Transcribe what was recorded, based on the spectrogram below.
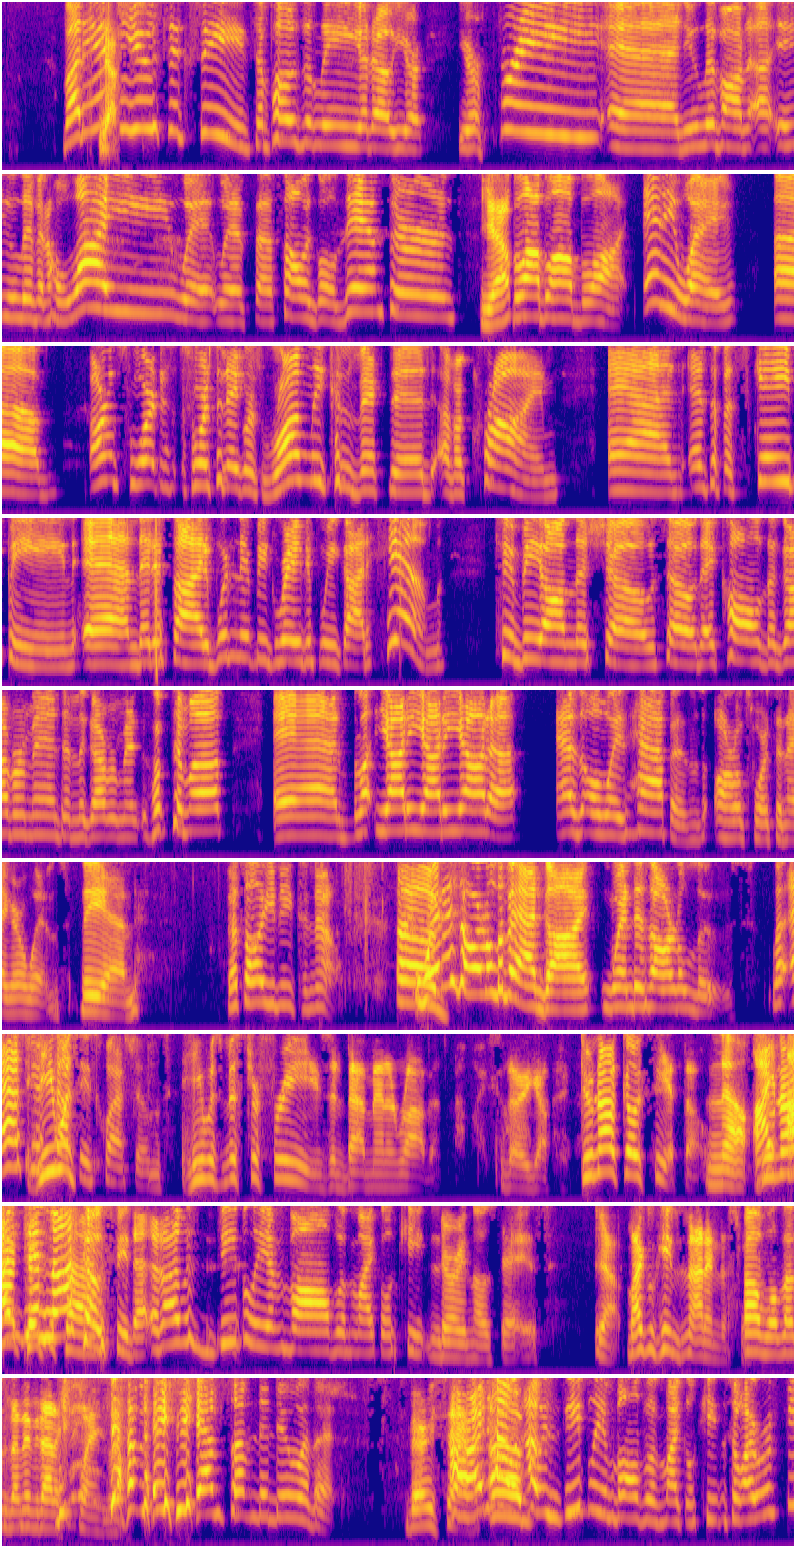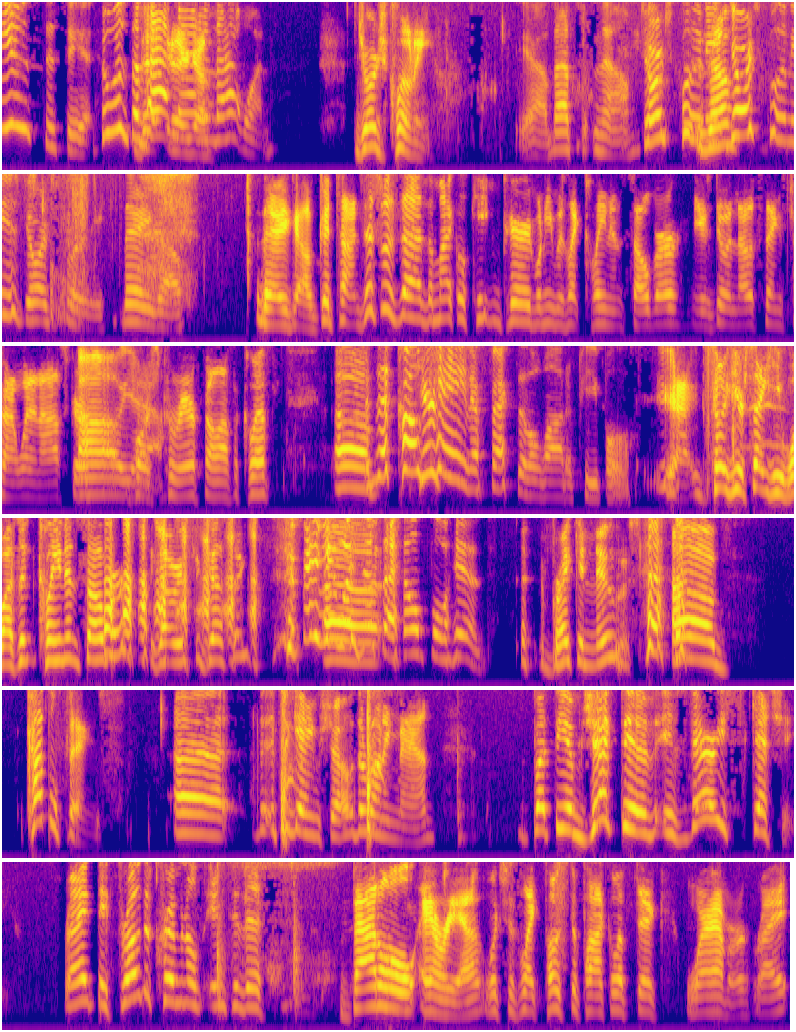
But if Yes. you succeed, supposedly, you know you're you're free and you live on uh, you live in Hawaii with with uh, solid gold dancers. Yep. Blah blah blah. Anyway, uh, Arnold Schwarzenegger was wrongly convicted of a crime and ends up escaping and they decide wouldn't it be great if we got him to be on the show? So they called the government and the government hooked him up and yada yada yada. As always happens arnold schwarzenegger wins. The end That's all you need to know. Um, when is arnold a bad guy when does arnold lose let ask yourself He was- these questions he was Mr. Freeze in Batman and Robin. So there you go. Do not go see it though. No, I, not I did not go see that, and I was deeply involved with Michael Keaton during those days. Yeah, Michael Keaton's not in this one. Oh well, then so that maybe that explains it. that maybe have something to do with it. Very sad. All right, I, Um, I was deeply involved with Michael Keaton, so I refused to see it. Who was the there Batman in that one? George Clooney. Yeah, that's no George Clooney. No? George Clooney is George Clooney. There you go. There you go. Good times. This was uh, the Michael Keaton period when he was like clean and sober. He was doing those things, trying to win an Oscar Oh, before his career fell off a cliff. Um, the cocaine affected a lot of people. yeah. So you're saying he wasn't clean and sober? Is that what you're suggesting? Maybe it was Uh, just a helpful hint. Breaking news. Um, couple things. Uh, it's a game show, The Running Man, but the objective is very sketchy, right? They throw the criminals into this battle area, which is like post-apocalyptic wherever, right?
